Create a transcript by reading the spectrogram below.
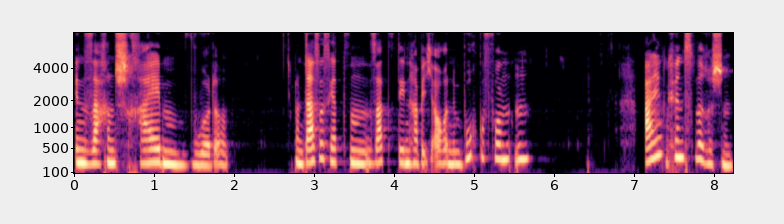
in Sachen Schreiben wurde. Und das ist jetzt ein Satz, den habe ich auch in dem Buch gefunden. Allen künstlerischen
